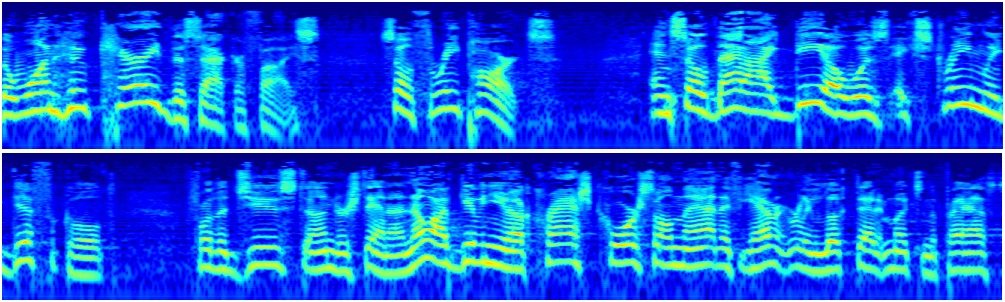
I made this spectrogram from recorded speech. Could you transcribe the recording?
the one who carried the sacrifice. So three parts. And so that idea was extremely difficult for the Jews to understand. I know I've given you a crash course on that, and if you haven't really looked at it much in the past,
